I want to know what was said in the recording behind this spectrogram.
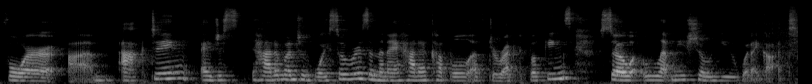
for um, acting. I just had a bunch of voiceovers and then I had a couple of direct bookings. So let me show you what I got.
